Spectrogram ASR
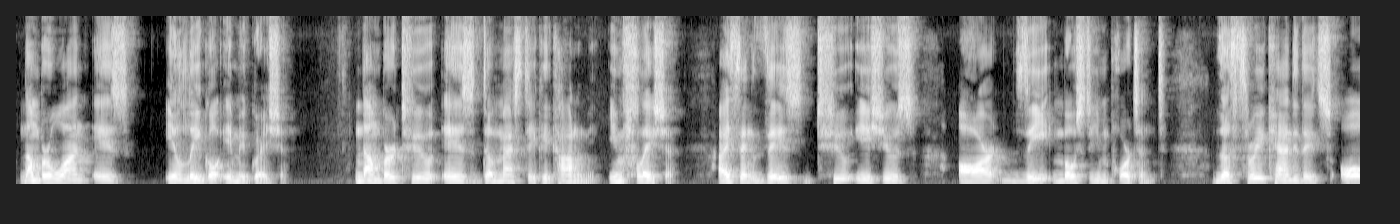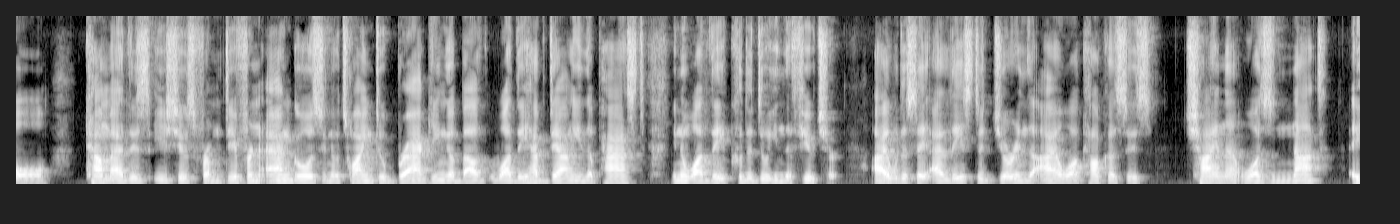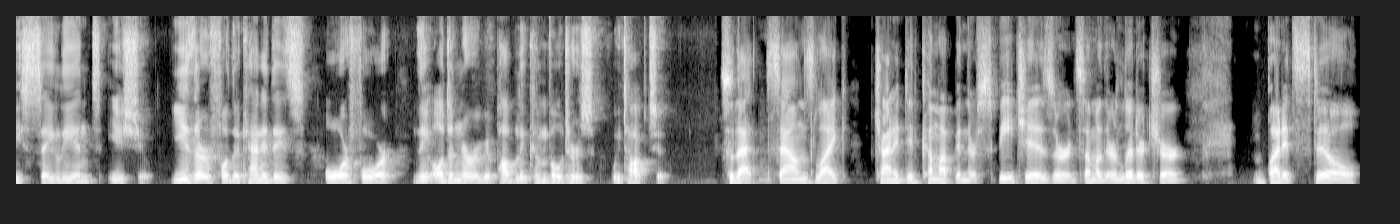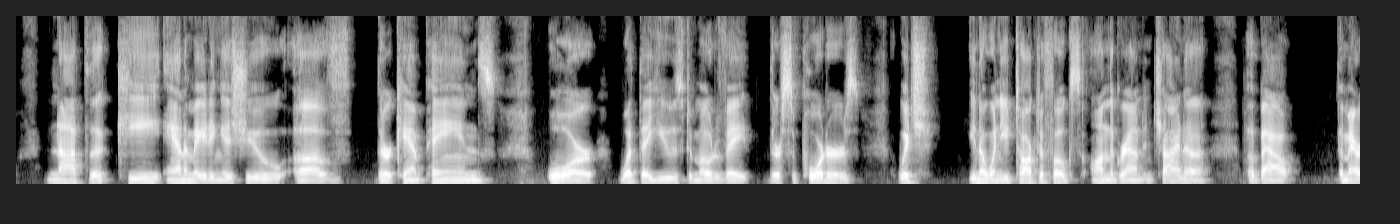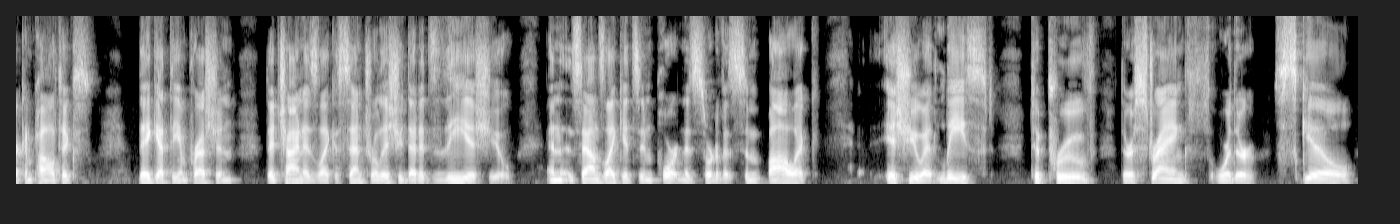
number one is illegal immigration, number two is domestic economy, inflation. I think these two issues are the most important. The three candidates all come at these issues from different angles, you know, trying to bragging about what they have done in the past, you know, what they could do in the future. I would say, at least during the Iowa caucuses, China was not a salient issue, either for the candidates or for the ordinary Republican voters we talked to. So that sounds like China did come up in their speeches or in some of their literature, but it's still not the key animating issue of their campaigns or what they use to motivate their supporters, which you know, when you talk to folks on the ground in China about American politics, they get the impression that China is like a central issue, that it's the issue. And it sounds like it's important as sort of a symbolic issue, at least, to prove their strength or their skill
